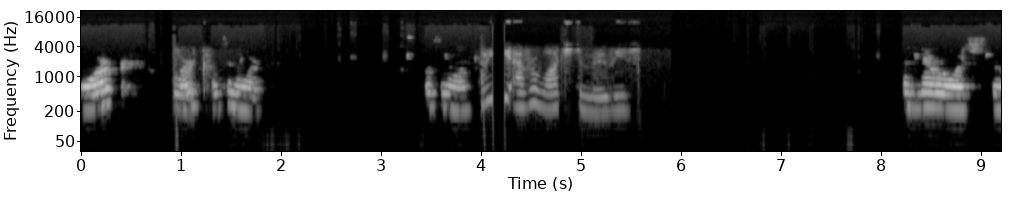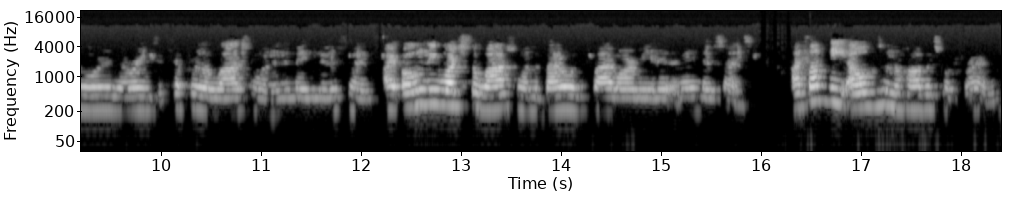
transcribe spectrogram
Orc? Orc. What's an orc? What's an orc? Have you ever watched the movies? I've never watched The Lord of the Rings except for the last one, and it made no sense. I only watched the last one, The Battle of the Five Army, and it, it made no sense. I thought the elves and the hobbits were friends.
